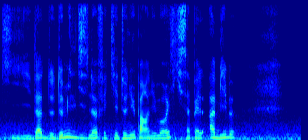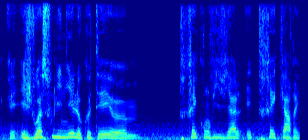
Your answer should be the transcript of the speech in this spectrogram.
qui date de 2019 et qui est tenu par un humoriste qui s'appelle Habib. Et, je dois souligner le côté euh, très convivial et très carré.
